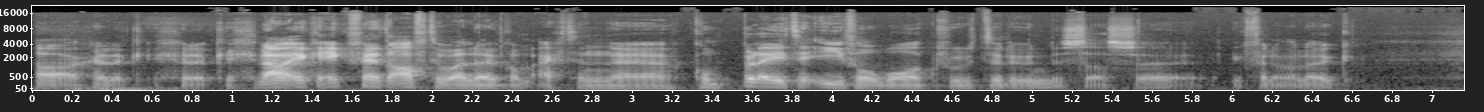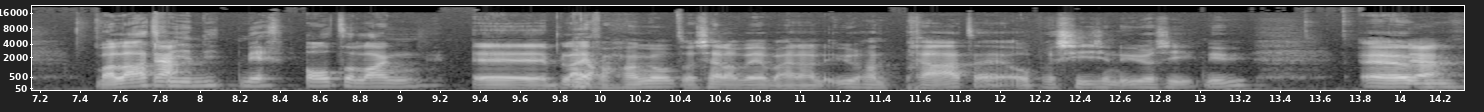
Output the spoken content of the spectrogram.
Oh, gelukkig, gelukkig. Nou, ik, ik vind het af en toe wel leuk om echt een complete evil walkthrough te doen. Dus dat is, ik vind het wel leuk. Maar laten we je niet meer al te lang blijven hangen, want we zijn alweer bijna een uur aan het praten. Oh, precies een uur zie ik nu. Ehm, Ja.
